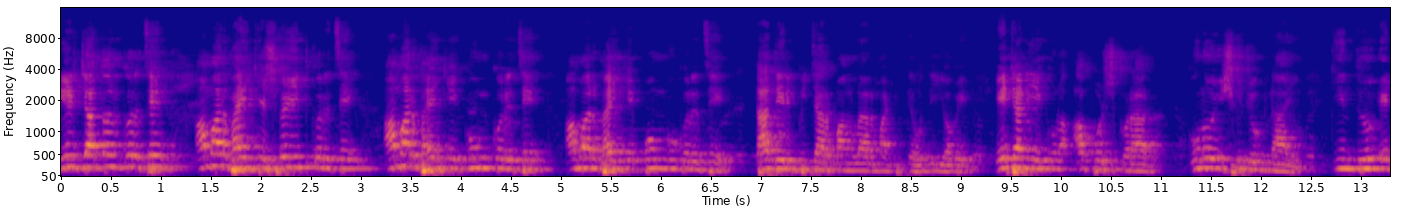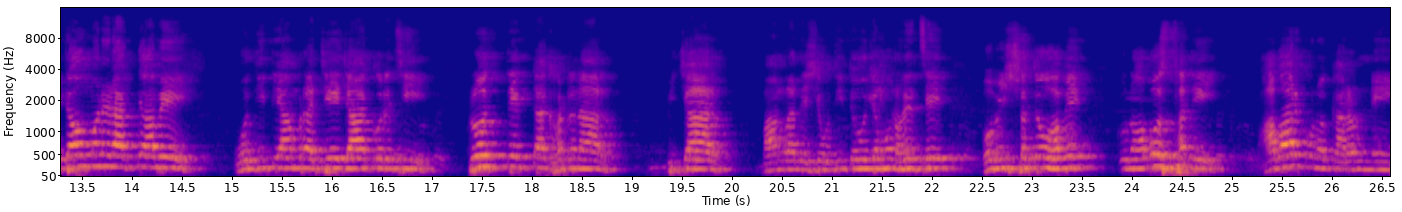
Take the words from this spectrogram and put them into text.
নির্যাতন করেছে, আমার ভাইকে শহীদ করেছে, আমার ভাইকে গুম করেছে, আমার ভাইকে পঙ্গু করেছে, তাদের বিচার বাংলার মাটিতে হতেই হবে। এটা নিয়ে কোনো আপোষ করার কোনোই সুযোগ নাই। কিন্তু এটাও মনে রাখতে হবে, অতীতে আমরা যে যা করেছি, প্রত্যেকটা ঘটনার বিচার বাংলাদেশে অতীতেও যেমন হয়েছে, ভবিষ্যতেও হবে। কোনো অবস্থাতেই ভাবার কোনো কারণ নেই,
